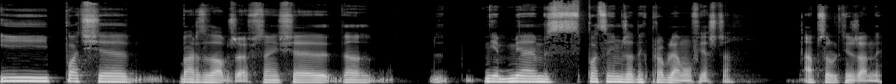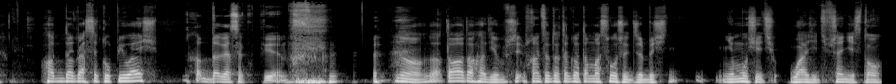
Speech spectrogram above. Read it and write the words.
I płaci się bardzo dobrze, w sensie no, nie miałem z płaceniem żadnych problemów jeszcze. Absolutnie żadnych. Hot doga se kupiłeś? Hot doga se kupiłem. No, no to o to chodzi. W końcu do tego to ma służyć, żebyś nie musieć łazić wszędzie z tą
